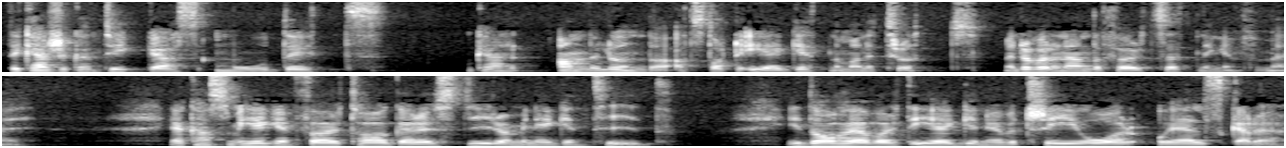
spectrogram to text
Det kanske kan tyckas modigt och annorlunda att starta eget när man är trött, men det var den enda förutsättningen för mig. Jag kan som egen företagare styra min egen tid. Idag har jag varit egen i över tre år och jag älskar det.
